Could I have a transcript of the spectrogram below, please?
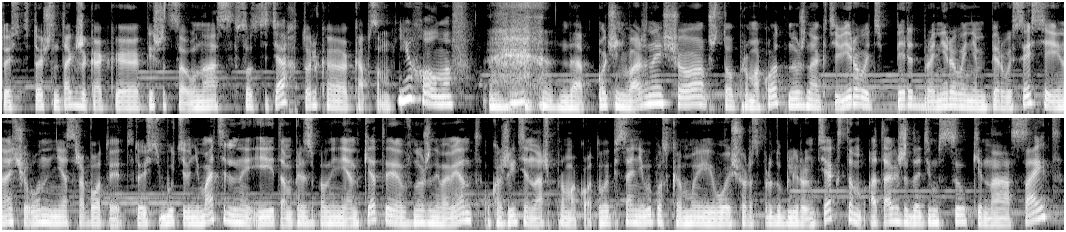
То есть точно так же, как э, пишется у нас в соцсетях, только капсом. Юхолмов. Да. Очень важно еще, что промокод нужно активировать перед бронированием первой сессии, иначе он не сработает. То есть будьте внимательны и там при заполнении анкеты в нужный момент укажите наш промокод. В описании выпуска мы его еще раз продублируем текстом, а также дадим ссылки на сайт,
